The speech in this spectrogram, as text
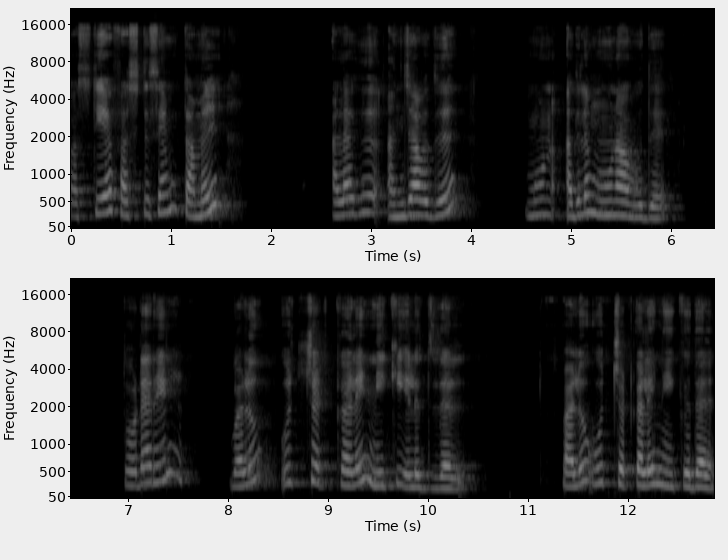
First year first sem Tamil அலகு அஞ்சாவது மூணு அதில் மூணாவது. தொடரில் வலு உச்சொற்களை நீக்கி எழுதுதல். வலு உச்சொற்களை நீக்குதல்.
